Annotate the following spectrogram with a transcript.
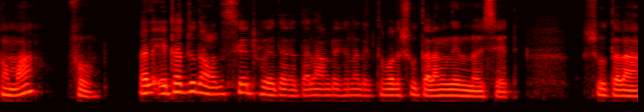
কমা ফোর তাহলে এটা যদি আমাদের সেট হয়ে থাকে, তাহলে আমরা এখানে লিখতে পারি সুতরাং নির্ণয় সেট সুতরাং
